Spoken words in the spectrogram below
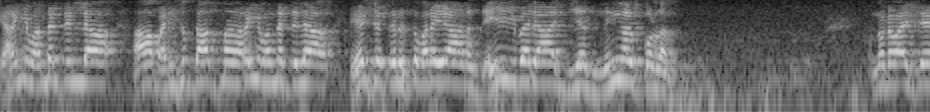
ഇറങ്ങി വന്നിട്ടില്ല. ആ പരിശുദ്ധാത്മ ഇറങ്ങി വന്നിട്ടില്ല. യേശു ക്രിസ്തു പറയാണ് ദൈവരാജ്യം നിങ്ങൾക്കുള്ളത്. ഒന്നുകൂടെ വായിച്ചേ.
